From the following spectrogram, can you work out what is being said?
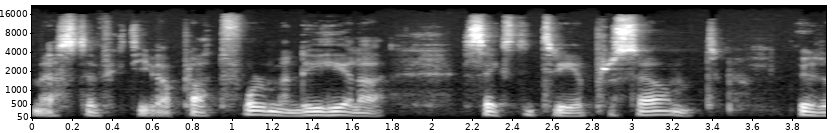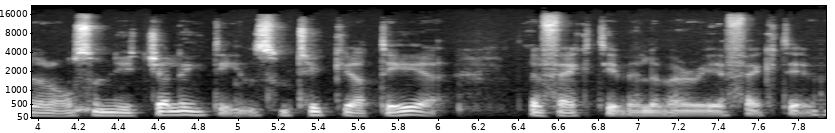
mest effektiva plattformen. Det är hela 63 procent utav de som nyttjar LinkedIn som tycker att det är effektiv eller very effective.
